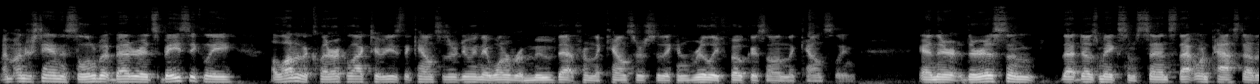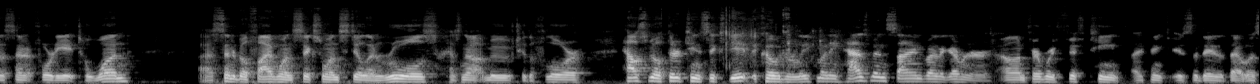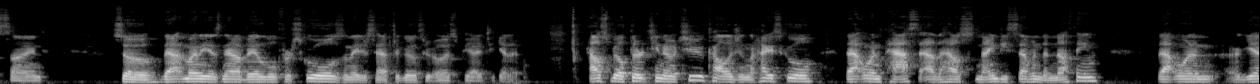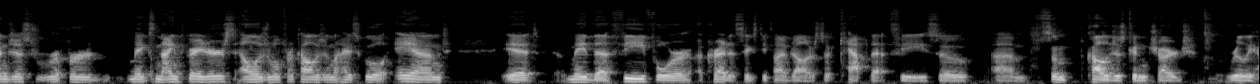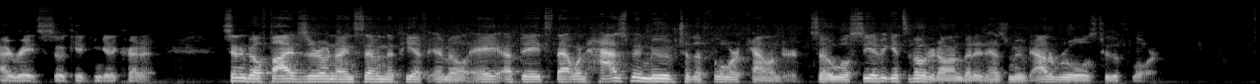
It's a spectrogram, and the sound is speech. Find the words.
I'm understanding this a little bit better. It's basically a lot of the clerical activities that counselors are doing. They want to remove that from the counselors so they can really focus on the counseling. And there, there is some that does make some sense. That one passed out of the Senate 48 to one. Uh, Senate Bill 5161 still in rules, has not moved to the floor. House Bill 1368, the COVID relief money, has been signed by the governor on February 15th, I think is the day that that was signed. So that money is now available for schools, and they just have to go through OSPI to get it. House Bill 1302, college and the high school, that one passed out of the House 97 to nothing. That one, again, just referred, makes ninth graders eligible for college and the high school, and it made the fee for a credit $65. So it capped that fee. So um, some colleges couldn't charge really high rates so a kid can get a credit. Senate Bill 5097, the PFMLA updates, that one has been moved to the floor calendar. So we'll see if it gets voted on, but it has moved out of rules to the floor.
